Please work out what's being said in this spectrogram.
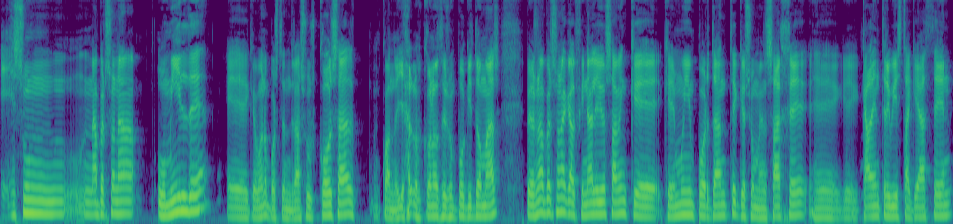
es una persona humilde, eh, que bueno, pues tendrá sus cosas cuando ya los conoces un poquito más, pero es una persona que al final ellos saben que, es muy importante que su mensaje, eh, que cada entrevista que hacen,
